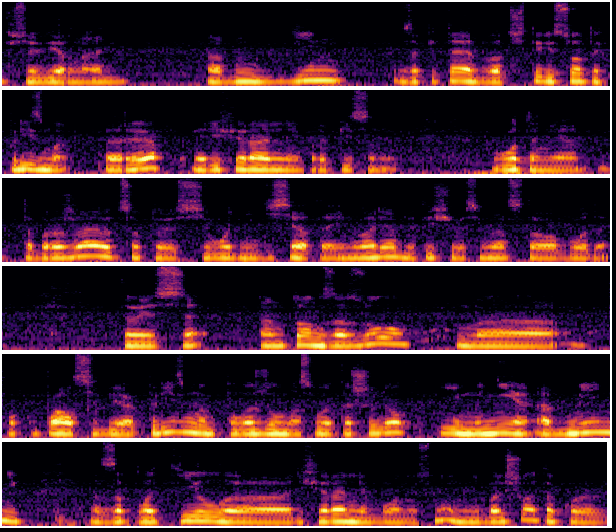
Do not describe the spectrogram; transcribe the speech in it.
все верно. 1,24 сотых призма РФ реферальные прописаны. Вот они отображаются, то есть сегодня 10 января 2018 года. То есть Антон Зазу покупал себе призмы, положил на свой кошелек, и мне обменник заплатил э, реферальный бонус. Ну, небольшой такой,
